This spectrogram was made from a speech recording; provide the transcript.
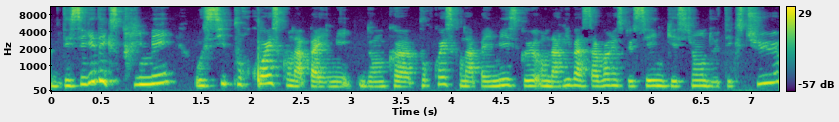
d'essayer d'exprimer aussi pourquoi est-ce qu'on n'a pas aimé. Donc pourquoi est-ce qu'on n'a pas aimé? Est-ce qu'on arrive à savoir Est-ce que c'est une question de texture?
